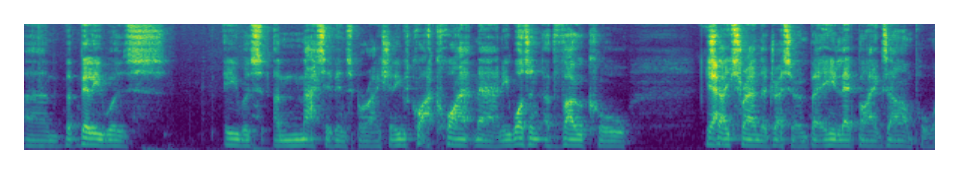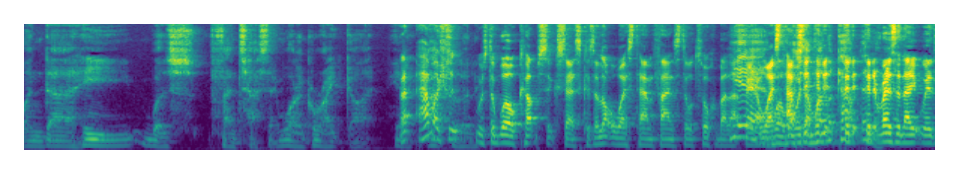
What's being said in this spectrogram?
um, but Billy was he was a massive inspiration. He was quite a quiet man. He wasn't a vocal Yeah. chase around the dressing room, but he led by example, and uh, he was fantastic. What a great guy! Yeah, How much was, absolutely. the World Cup success? Because a lot of West Ham fans still talk about that being Yeah, a West well, Ham. West Ham did, it, cup, did, it, did it resonate with?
